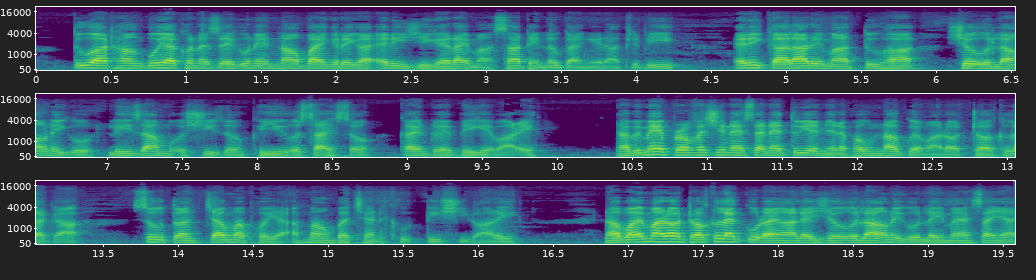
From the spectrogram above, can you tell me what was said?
။သူဟာ1980ခုနှစ်နှောင်းပိုင်းကလေးကအဲ့ဒီရေခဲတိုက်မှာစတင်လောက်ကင်ခဲ့တာဖြစ်ပြီးအဲ့ဒီကာလတွေမှာသူဟာရုပ်အလောင်းတွေကိုလေးစားမှုအရှိဆုံးဂယူးအဆိုင်ဆုံးကင်တွယ်ပေးခဲ့ပါတယ်။ဒါပေမဲ့ professional ဆန်တဲ့သူ့ရဲ့မျက်နှာဖုံးနောက်ကွယ်မှာတော့ dog club က စိုးသွမ်းကြောက်မက်ဖွယ်ရအမှောင်ဘတ်ချမ်းတစ်ခုတည်ရှိပါတယ်။နောက်ပိုင်းမှာတော့ dog club ကိုယ်တိုင်ကလည်းရုပ်အလောင်းတွေကိုလိမ်မိုင်းဆိုင်ရာ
